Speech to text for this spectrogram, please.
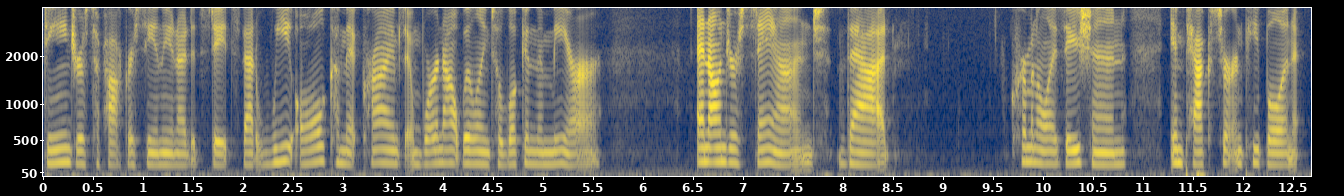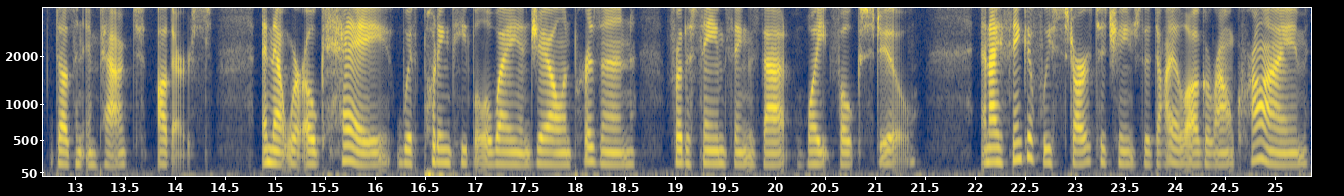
dangerous hypocrisy in the United States that we all commit crimes and we're not willing to look in the mirror and understand that criminalization impacts certain people and it doesn't impact others. And that we're okay with putting people away in jail and prison for the same things that white folks do. And I think if we start to change the dialogue around crime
